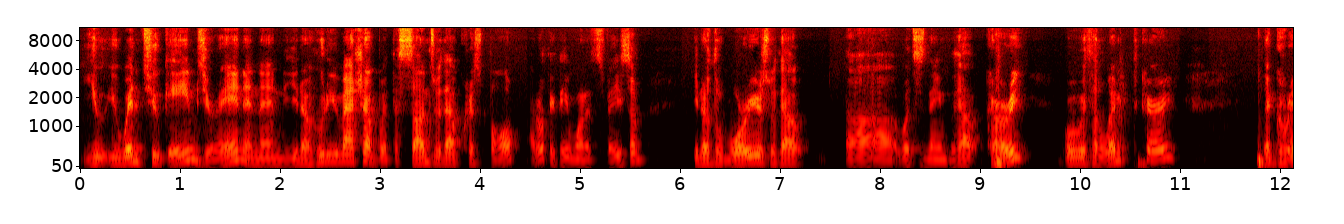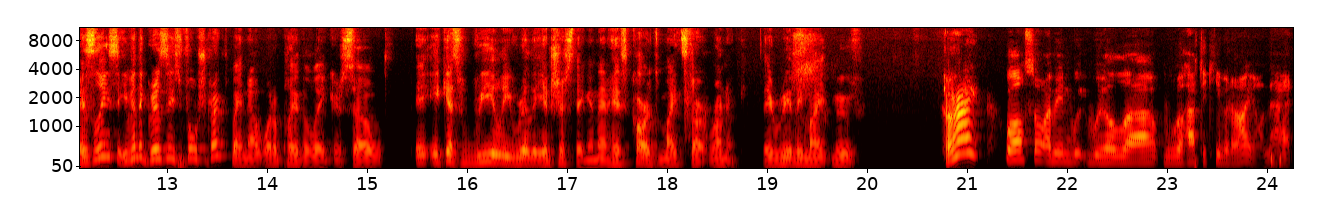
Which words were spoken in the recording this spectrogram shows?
you you win two games, you're in, and then you know who do you match up with? The Suns without Chris Paul. I don't think they want to face him. You know the Warriors without uh what's his name without Curry or with a limped Curry the Grizzlies, even the Grizzlies full strength might not want to play the Lakers. So it, it, gets really, really interesting. And then his cards might start running. They really might move. All right. Well, so I mean, we, will uh, we'll have to keep an eye on that.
